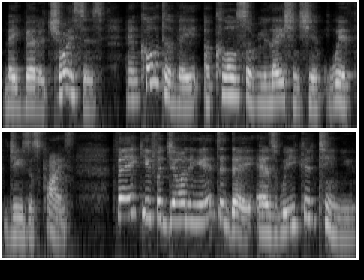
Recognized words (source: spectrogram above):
make better choices, and cultivate a closer relationship with Jesus Christ. Thank you for joining in today as we continue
